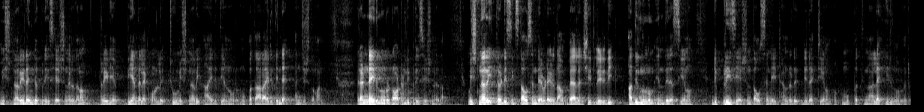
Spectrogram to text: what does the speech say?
മിഷനറിയുടെയും ഡിപ്രീസിയേഷൻ എഴുതണം. ട്രേഡ് പി ആൻഡ് എൽ അക്കൗണ്ടിൽ ടു മിഷണറി ആയിരത്തി എണ്ണൂറ് മുപ്പത്താറായിരത്തിന്റെ അഞ്ച് ശതമാനം. രണ്ട് ഇരുന്നൂറ് ടോട്ടൽ ഡിപ്രീസിയേഷൻ എഴുതാം. മിഷണറി തേർട്ടി സിക്സ് തൗസൻഡ് എവിടെ എഴുതാം? ബാലൻസ് ഷീറ്റിൽ എഴുതി. അതിൽ നിന്നും എന്ത് രസ് ചെയ്യണം? Depreciation thousand eight hundred deduct ചെയ്യണം. അപ്പോൾ മുപ്പത്തിനാല് ഇരുന്നൂറ് വരും.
